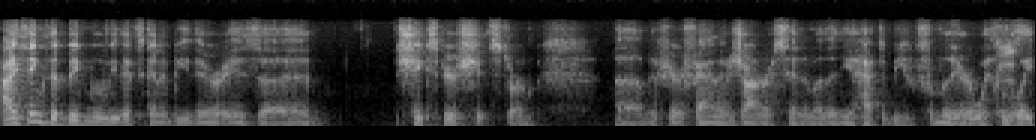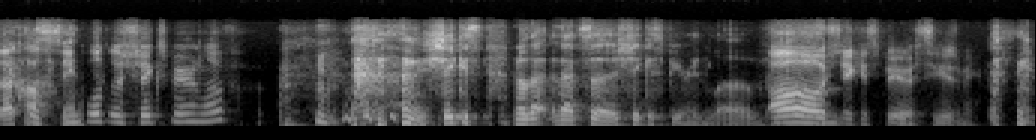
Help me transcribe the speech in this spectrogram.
I think the big movie that's going to be there is uh, Shakespeare Shitstorm. Um, if you're a fan of genre cinema, then you have to be familiar with Is Lloyd that the Kaufman. sequel to Shakespeare in Love? Shakespeare. No, that, that's a Shakespeare in Love. Oh, Um, Shakespeare. Excuse me.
